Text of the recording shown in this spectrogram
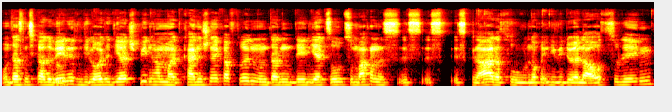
Und das nicht gerade wenig. Und die Leute, die halt spielen, haben halt keine Schnellkraft drin. Und dann den jetzt so zu machen, ist, ist, ist, ist klar, dass du noch individueller auszulegen.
